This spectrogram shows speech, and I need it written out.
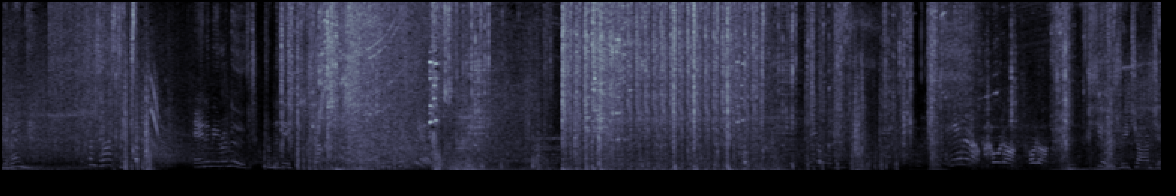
The ring. Fantastic. Enemy removed from the base. Healing up. Hold on. Hold on. Shields recharging.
